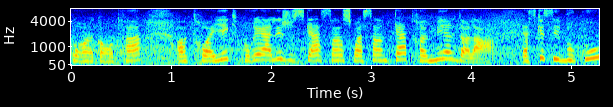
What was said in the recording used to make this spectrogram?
pour un contrat octroyé qui pourrait aller jusqu'à 164 000 Est-ce que c'est beaucoup?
